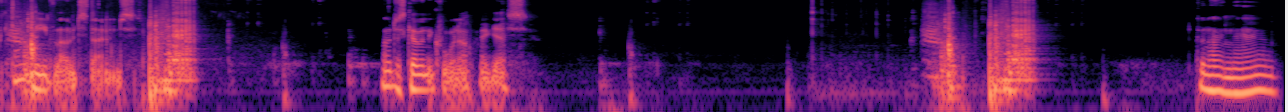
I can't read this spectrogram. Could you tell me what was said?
We don't need lodestones. I'll just go in the corner, I guess. Put in there.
